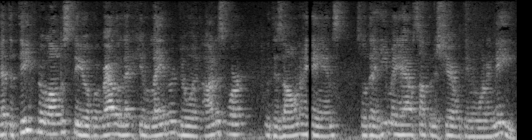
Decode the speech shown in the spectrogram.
Let the thief no longer steal, but rather let him labor, doing honest work with his own hands, so that he may have something to share with anyone in need.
